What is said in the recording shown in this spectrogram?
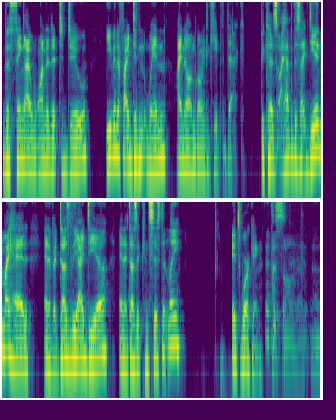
the thing I wanted it to do, even if I didn't win, I know I'm going to keep the deck because I have this idea in my head. And if it does the idea and it does it consistently, it's working. That's a solid uh,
